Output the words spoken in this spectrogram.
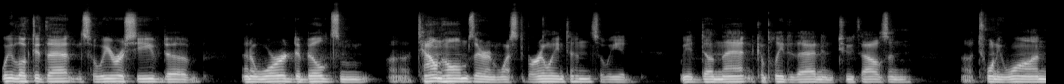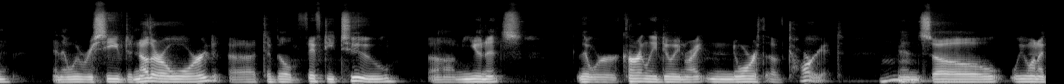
we looked at that, and so we received a, an award to build some uh, townhomes there in West Burlington. So we had we had done that and completed that in 2021, and then we received another award uh, to build 52 um, units that we're currently doing right north of Target. And so we want to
